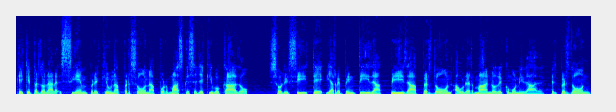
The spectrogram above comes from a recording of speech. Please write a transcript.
que hay que perdonar siempre que una persona, por más que se haya equivocado, solicite y arrepentida pida perdón a un hermano de comunidad. El perdón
